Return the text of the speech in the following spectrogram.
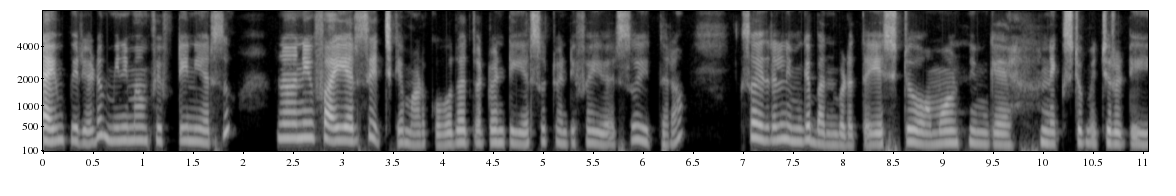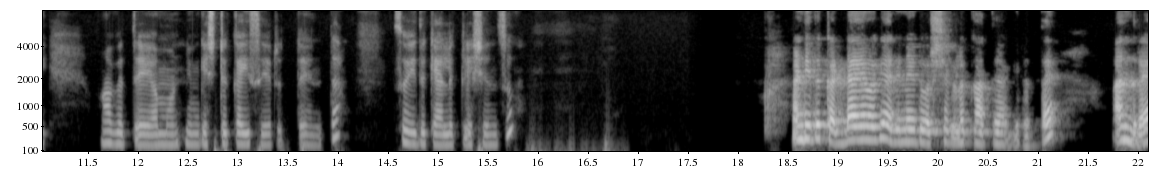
time period minimum fifteen years ನೀವು ಫೈವ್ ಇಯರ್ಸ್ ಹೆಚ್ಚಿಗೆ ಮಾಡ್ಕೋಬೋದು, ಅಥವಾ twenty years, twenty five years ಈ ಥರ. ಸೊ, ಇದರಲ್ಲಿ ನಿಮಗೆ ಬಂದ್ಬಿಡುತ್ತೆ, ಎಷ್ಟು ಅಮೌಂಟ್ ನಿಮಗೆ ನೆಕ್ಸ್ಟ್ ಮೆಚುರಿಟಿ ಆಗುತ್ತೆ ಅಮೌಂಟ್ ನಿಮ್ಗೆ ಎಷ್ಟು ಕೈ ಸೇರುತ್ತೆ ಅಂತ. ಸೊ ಇದು ಕ್ಯಾಲ್ಕುಲೇಷನ್ಸು ಅಂಡ್ ಇದು ಕಡ್ಡಾಯವಾಗಿ ಹದಿನೈದು ವರ್ಷಗಳ ಖಾತೆ ಆಗಿರುತ್ತೆ. ಅಂದ್ರೆ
